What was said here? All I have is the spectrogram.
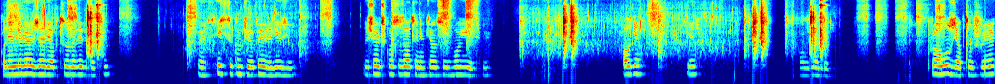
Golemlere özel yaptığım eve bir bakayım. Evet, hiç sıkıntı yok öyle geziyor. Dışarı çıkması zaten imkansız boyu yetmiyor. Al gel. Gel. Al gel dedim. Pro havuz yaptım şuraya.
